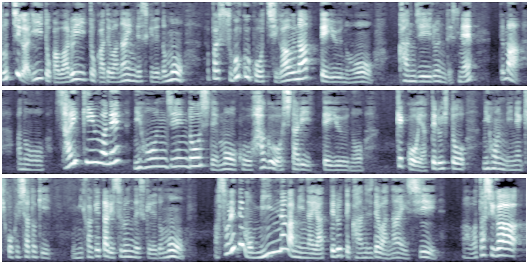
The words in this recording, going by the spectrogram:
どっちがいいとか悪いとかではないんですけれども、やっぱりすごくこう違うなっていうのを感じるんですね。でまああの最近はね日本人同士でもこうハグをしたりっていうのを結構やってる人日本にね帰国した時見かけたりするんですけれどもそれでもみんながみんなやってるって感じではないし私が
